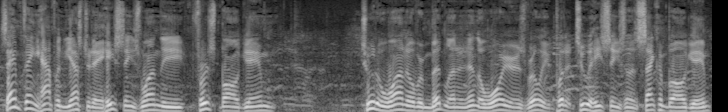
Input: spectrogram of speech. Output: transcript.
Same thing happened yesterday. Hastings won the first ball game two to one over Midland, and then the Warriors really put it to Hastings in the second ball game.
